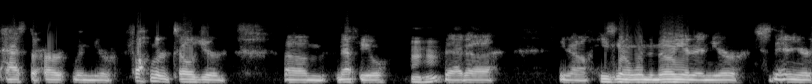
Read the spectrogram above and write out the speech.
has to hurt when your father tells your um, nephew mm-hmm. that uh, you know he's going to win the million, and you're standing you're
